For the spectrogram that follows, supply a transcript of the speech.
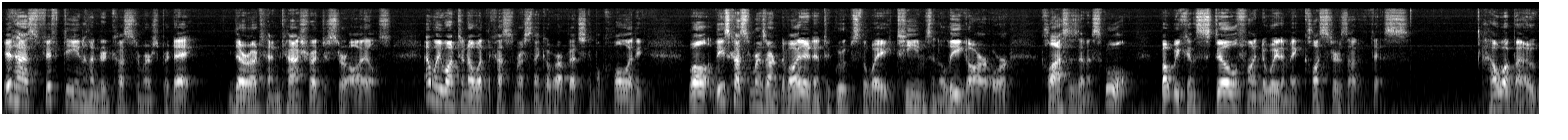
It has 1,500 customers per day there are 10 cash register aisles. And we want to know what the customers think of our vegetable quality. Well, these customers aren't divided into groups the way teams in a league are or classes in a school, but we can still find a way to make clusters out of this. How about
